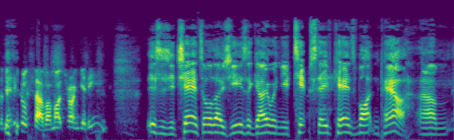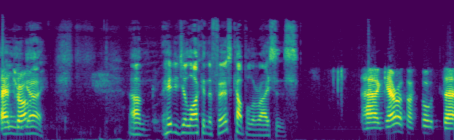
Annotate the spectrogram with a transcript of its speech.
the medical sub. I might try and get in. This is your chance. All those years ago when you tipped Steve Cairns Might and Power. Um, That's right. Um, who did you like in the first couple of races? Uh, Gareth, I thought, uh,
